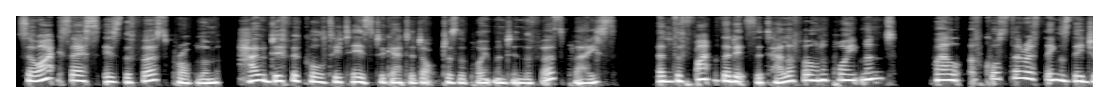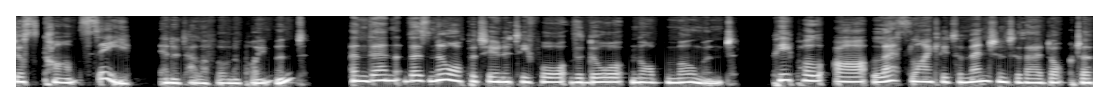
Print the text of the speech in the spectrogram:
So access is the first problem, how difficult it is to get a doctor's appointment in the first place. And the fact that it's a telephone appointment, well, of course, there are things they just can't see in a telephone appointment. And then there's no opportunity for the doorknob moment. People are less likely to mention to their doctor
